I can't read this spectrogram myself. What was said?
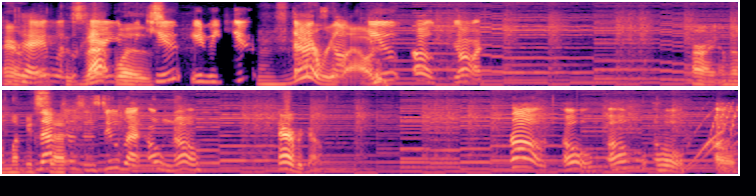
There okay, we go. Because okay, that you gonna be was cute. You gonna be cute. very That's not loud. Cute. Oh god. All right, and then let me set. Zapdos and Zubat. Oh no. There we go. Oh, oh, oh, oh, oh.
